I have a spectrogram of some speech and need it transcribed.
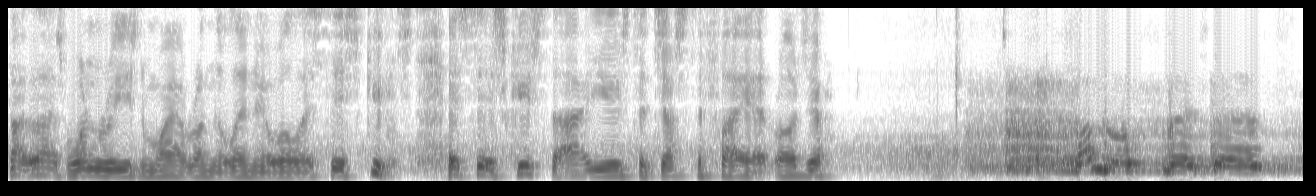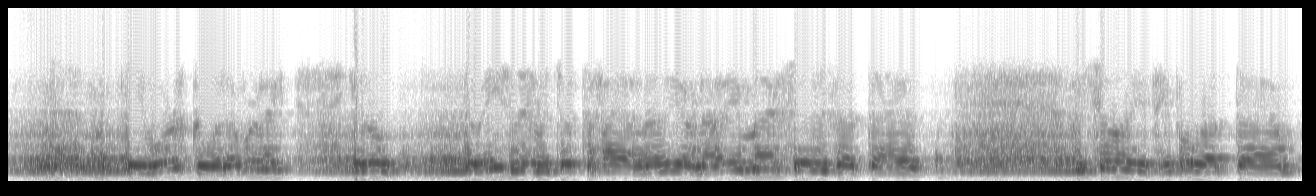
that that's one reason why I run the linear. Well, it's the excuse. It's the excuse that I use to justify it, Roger. I know, but uh, the work or whatever, like, you know, the reason I would justify it linear now, Max, is that uh, there's so many people that, um,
